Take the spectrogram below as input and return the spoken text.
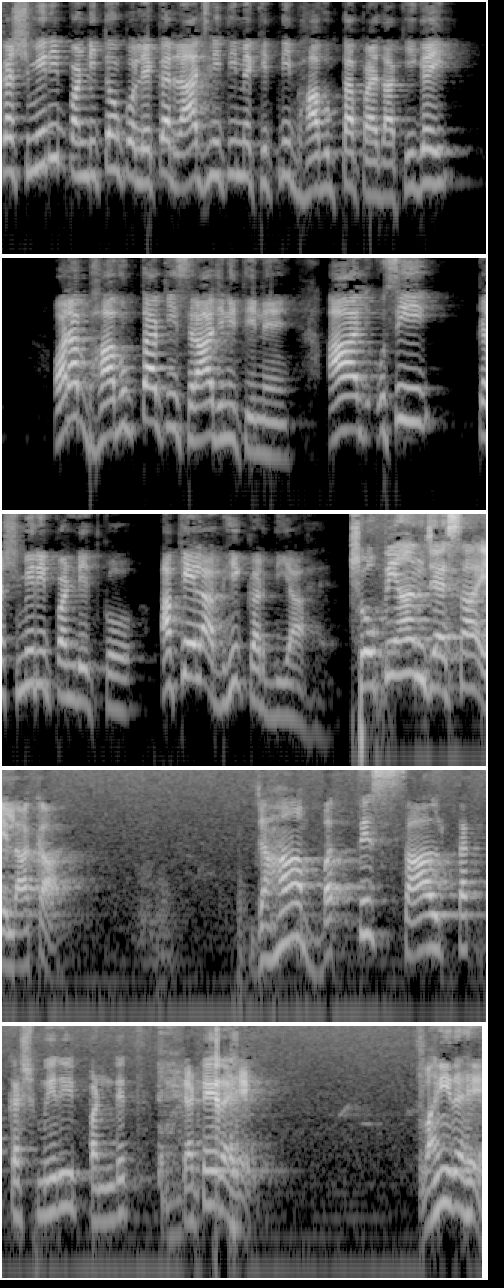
कश्मीरी पंडितों को लेकर राजनीति में कितनी भावुकता पैदा की गई? और अब भावुकता की इस राजनीति ने आज उसी कश्मीरी पंडित को अकेला भी कर दिया है। शोपियान जैसा इलाका, जहाँ 32 साल तक कश्मीरी पंडित डटे रहे, वहीं रहे,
